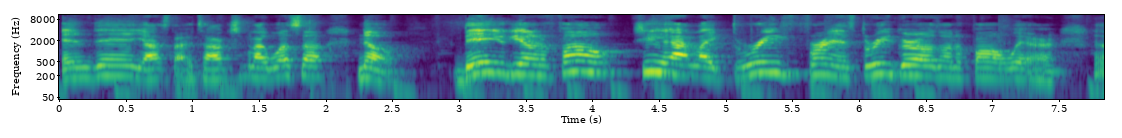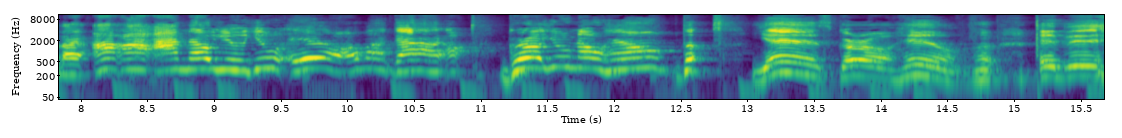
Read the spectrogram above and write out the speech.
and then y'all start talking. She be like, what's up? No, then you get on the phone. She got like three friends, three girls on the phone with her. They're like, uh uh, I know you. You ill. Oh my God. Oh, girl, you know him. The, yes, girl, him. And then.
